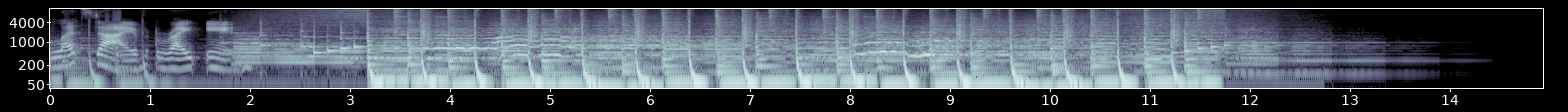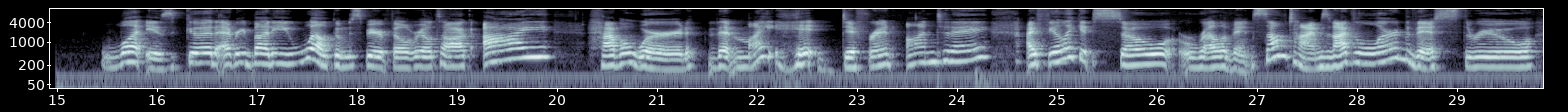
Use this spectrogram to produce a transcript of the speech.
let's dive right in. What is good, everybody? Welcome to Spirit Filled Real Talk. I have a word that might hit different on today. I feel like it's so relevant sometimes, and I've learned this through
